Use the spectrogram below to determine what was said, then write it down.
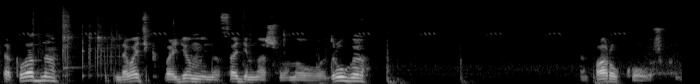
Так, ладно. Давайте-ка пойдем и насадим нашего нового друга на пару колышков.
